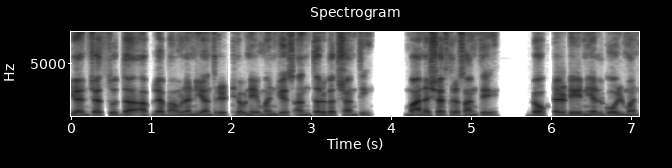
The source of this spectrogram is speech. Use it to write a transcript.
यांच्यात सुद्धा आपल्या भावना नियंत्रित ठेवणे म्हणजेच अंतर्गत शांती. मानसशास्त्र सांगते डॉक्टर डेनियल गोल्डमन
